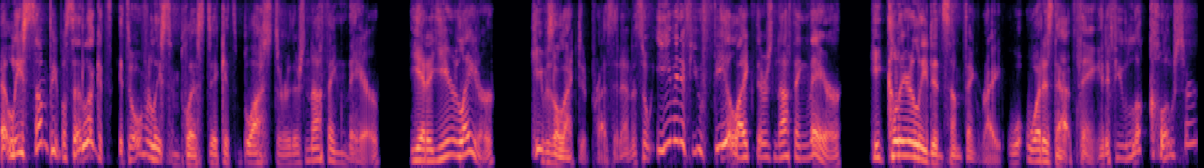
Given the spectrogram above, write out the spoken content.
at least some people said, look, it's, it's overly simplistic, it's bluster, there's nothing there. Yet a year later, he was elected president. And so even if you feel like there's nothing there, he clearly did something right. W- what is that thing? And if you look closer,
